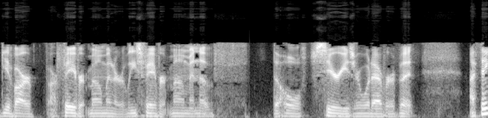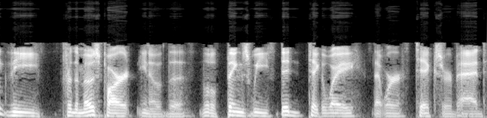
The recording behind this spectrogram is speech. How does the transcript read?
give our our favorite moment or least favorite moment of the whole series or whatever. But I think the for the most part, you know, the little things we did take away that were ticks or bad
